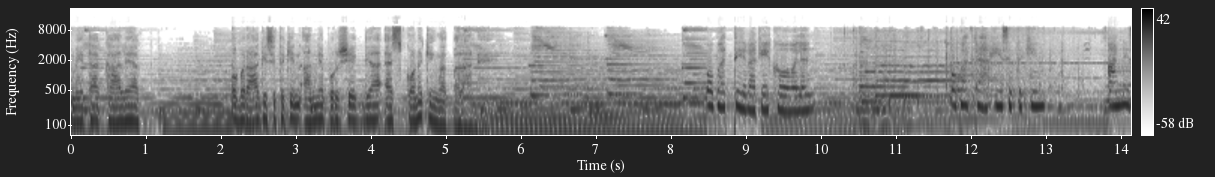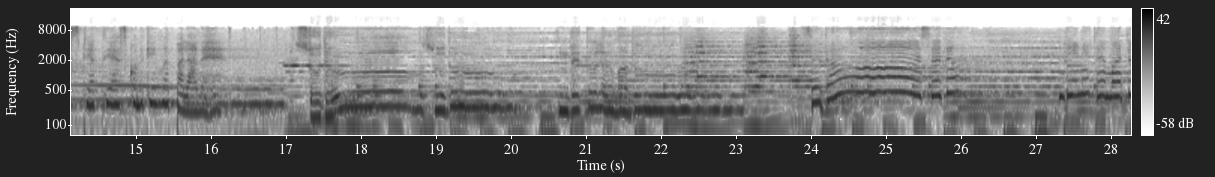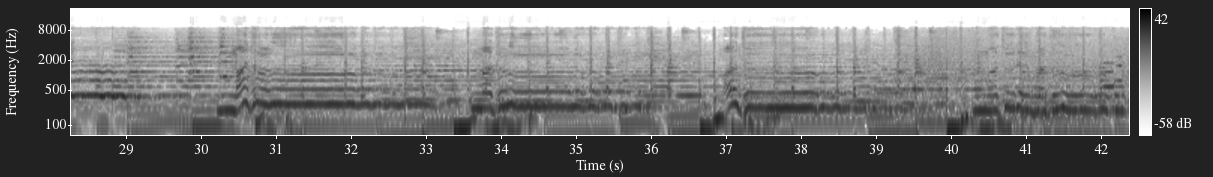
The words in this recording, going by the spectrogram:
මේතා කාලයක් ඔබ රාගිසිතකින් අන්‍ය පුරුෂයෙක් දිහා ඇස් කොනකින්වත් බලානේ. ඔබත් ඒ වගේ කෝවලන් ඔබත් රාගී සිතකින් අන්න ස්ටියක් දිහා ඇස් කොනකින්වත් බලා නැහැ. සුදු සුදු දෙතුල මදු සුදු සුදු දිනිත මදු మధు మధు మధు మధుర మధు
